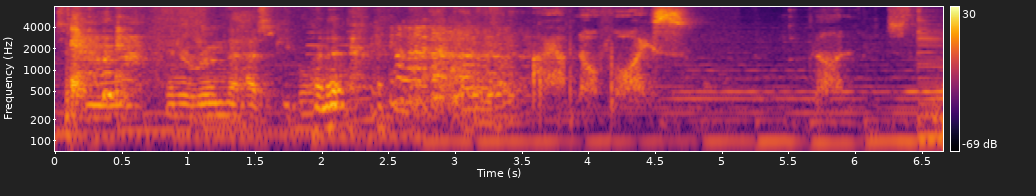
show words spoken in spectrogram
to be in a room that has people in it. I have no voice. None. It's the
